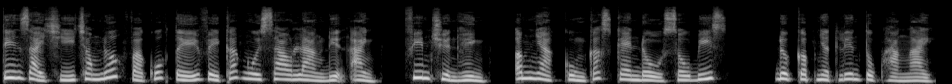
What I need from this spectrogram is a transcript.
Tin giải trí trong nước và quốc tế về các ngôi sao làng điện ảnh, phim truyền hình, âm nhạc cùng các scandal showbiz được cập nhật liên tục hàng ngày.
